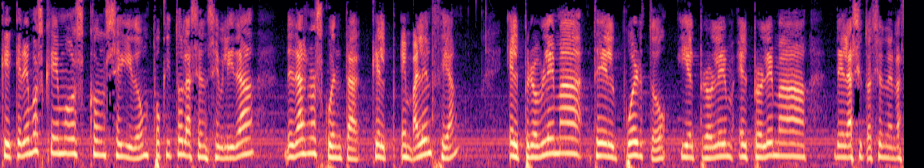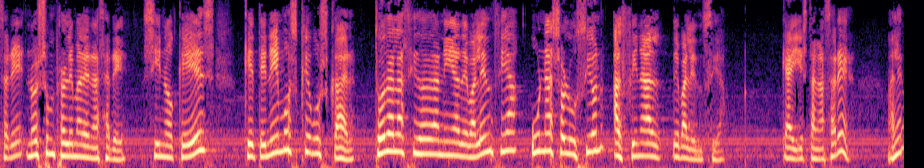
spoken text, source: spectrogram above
que creemos que hemos conseguido un poquito la sensibilidad de darnos cuenta que el- en Valencia el problema del puerto y el problema, el problema de la situación de Nazaret no es un problema de Nazaret, sino que es que tenemos que buscar toda la ciudadanía de Valencia una solución al final de Valencia, que ahí está Nazaret, ¿vale?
